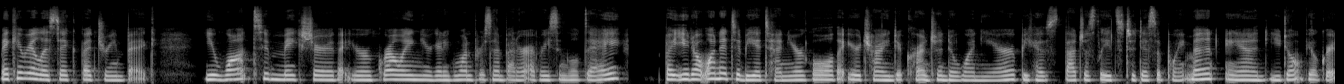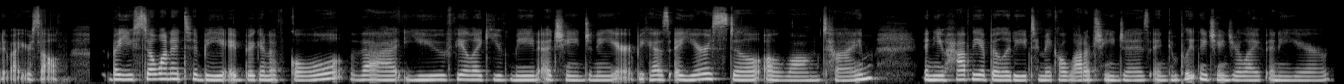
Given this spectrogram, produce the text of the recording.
make it realistic but dream big. You want to make sure that you're growing, you're getting 1% better every single day, but you don't want it to be a 10 year goal that you're trying to crunch into one year because that just leads to disappointment and you don't feel great about yourself. But you still want it to be a big enough goal that you feel like you've made a change in a year because a year is still a long time and you have the ability to make a lot of changes and completely change your life in a year.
